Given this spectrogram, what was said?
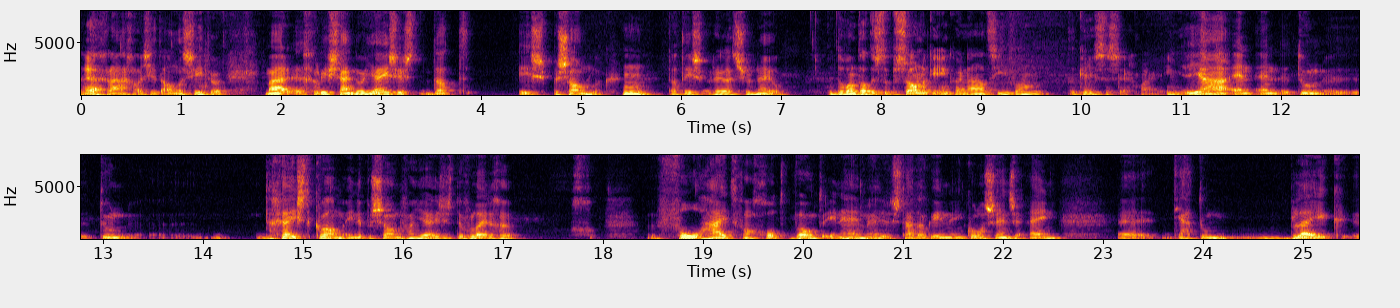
eh, Ja. graag als je het anders ziet hoor. Maar eh, geliefd zijn door Jezus, dat is persoonlijk. Dat is relationeel. Want dat is de persoonlijke incarnatie van de Christus, zeg maar, in je. Ja, en, en toen, toen de geest kwam in de persoon van Jezus, de volledige volheid van God woont in hem. Hè. Dat staat ook in, in Colossense 1. Eh, ja, toen bleek, eh,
